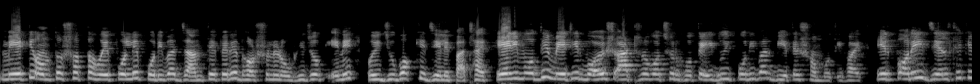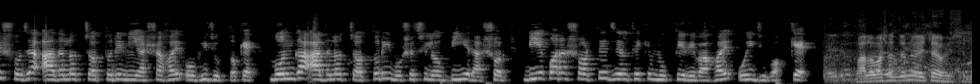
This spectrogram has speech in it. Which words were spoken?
মেয়েটি অন্তঃসত্ত্বা হয়ে পড়লে পরিবার জানতে পেরে ধর্ষণের অভিযোগ এনে ওই যুবককে জেলে পাঠায়। এরই মধ্যে মেয়েটির বয়স আঠারো বছর হতেই দুই পরিবার বিয়েতে সম্মতি হয়। এরপরেই জেল থেকে সোজা আদালত চত্বরে নিয়ে আসা হয় অভিযুক্তকে। বনগাঁ আদালত চত্বরেই বসেছিল বিয়ের আসর। বিয়ে করার শর্তে জেল থেকে মুক্তি দেওয়া হয় ওই যুবককে। ভালোবাসার জন্য এটা হয়েছিল।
